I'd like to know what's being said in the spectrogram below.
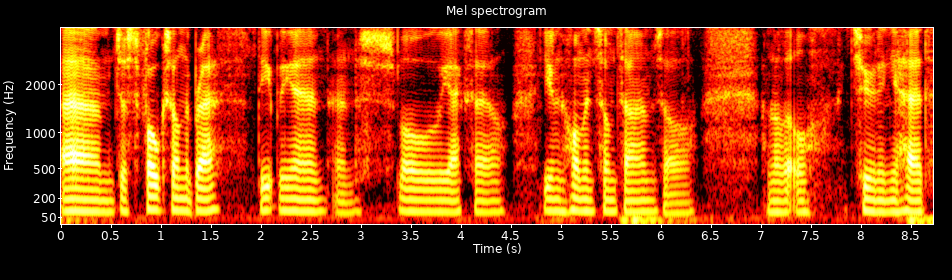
Um, just focus on the breath, deeply in and slowly exhale. Even humming sometimes or having a little tune in your head.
